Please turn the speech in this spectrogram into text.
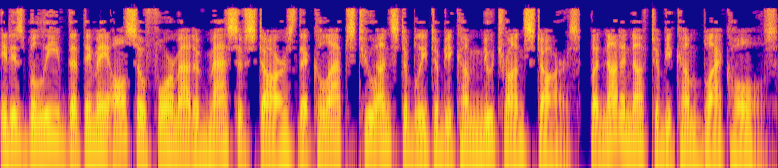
It is believed that they may also form out of massive stars that collapse too unstably to become neutron stars, but not enough to become black holes.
